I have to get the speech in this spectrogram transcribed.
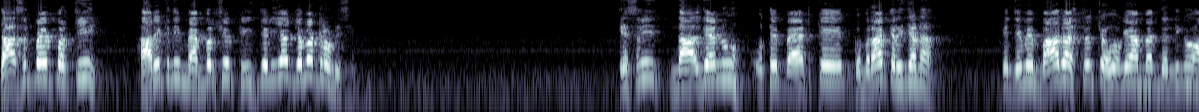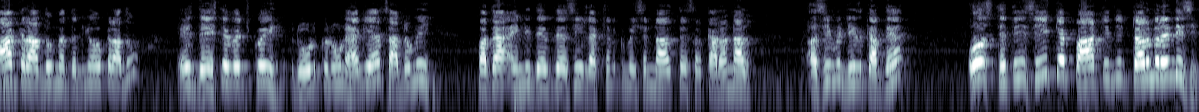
10 ਰੁਪਏ ਪਰਚੀ ਹਰ ਇੱਕ ਦੀ ਮੈਂਬਰਸ਼ਿਪ ਫੀਸ ਜਿਹੜੀ ਆ ਜਮ੍ਹਾਂ ਕਰਾਉਣੀ ਸੀ। ਇਸ ਲਈ ਨਾਲਦਿਆਂ ਨੂੰ ਉੱਥੇ ਬੈਠ ਕੇ ਗੁੰਮਰਾਹ ਕਰੀ ਜਾਣਾ ਕਿ ਜਿਵੇਂ ਮਹਾਰਾਸ਼ਟਰ ਚ ਹੋ ਗਿਆ, ਮੈਂ ਦਿੱਲੀੋਂ ਆਹ ਕਰਾ ਦੂੰ, ਮੈਂ ਦਿੱਲੀੋਂ ਉਹ ਕਰਾ ਦੂੰ, ਇਸ ਦੇਸ਼ ਦੇ ਵਿੱਚ ਕੋਈ ਰੂਲ ਕਾਨੂੰਨ ਹੈਗੇ ਆ, ਸਾਨੂੰ ਵੀ ਪਤਾ ਇੰਨੀ ਦੇਰ ਦੇ ਅਸੀਂ ਇਲੈਕਸ਼ਨ ਕਮਿਸ਼ਨ ਨਾਲ ਤੇ ਸਰਕਾਰਾਂ ਨਾਲ ਅਸੀਂ ਵੀ ਡੀਲ ਕਰਦੇ ਆ ਉਹ ਸਥਿਤੀ ਸੀ ਕਿ ਪਾਰਟੀ ਦੀ ਟਰਮ ਰਹਿੰਦੀ ਸੀ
